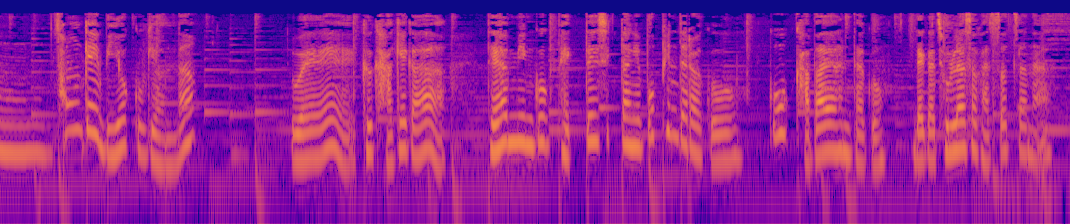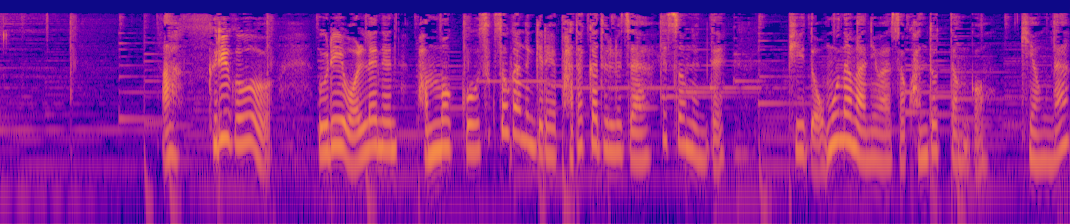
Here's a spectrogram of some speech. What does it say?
음, 성게 미역국이었나? 왜 그 가게가 대한민국 100대 식당에 뽑힌 데라고 꼭 가봐야 한다고 내가 졸라서 갔었잖아. 아, 그리고 우리 원래는 밥 먹고 숙소 가는 길에 바닷가 들르자 했었는데 비 너무나 많이 와서 관뒀던 거 기억나?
